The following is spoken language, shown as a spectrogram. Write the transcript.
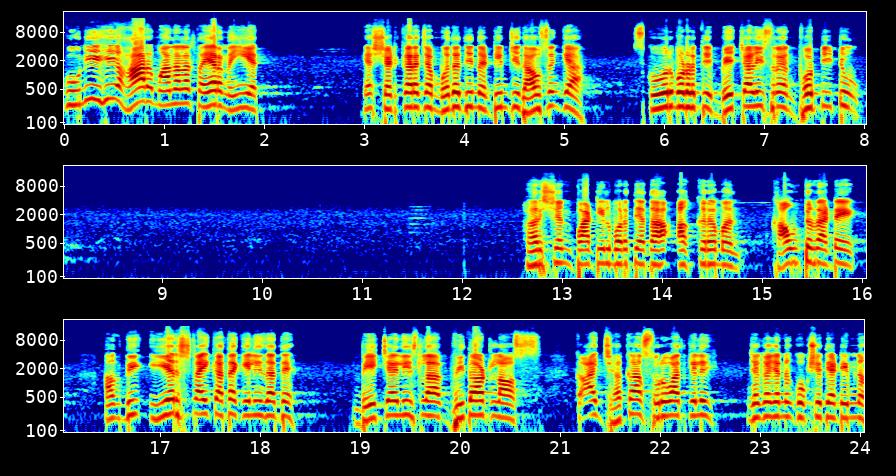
कोणीही हार मानायला तयार नाही आहेत या षटकाराच्या मदतीनं टीमची धावसंख्या स्कोअरबोर्डवरती बेचाळीस run forty two Harshan Patil वरती आता आक्रमण काउंटर अटॅक अगदी इयर स्ट्राईक आता केली जाते. बेचाळीसला विदाउट लॉस काय झका सुरुवात केली जगजनन कोक्षेत या टीमनं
